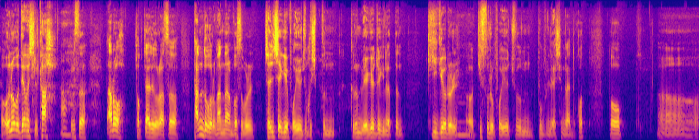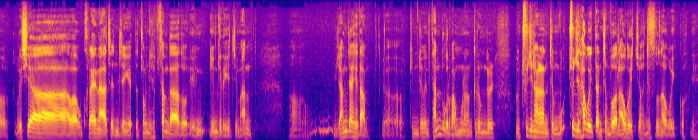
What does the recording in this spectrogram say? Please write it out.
언어부 되면 싫다. 그래서 따로 독자적으로 와서 단독으로 만나는 모습을 전 세계에 보여주고 싶은 그런 외교적인 어떤 기교를 음. 어, 기술을 보여준 부분이라 생각하는데 곧또 어, 러시아와 우크라이나 전쟁의 어떤 종교 협상과도 연, 연계되겠지만 어, 양자회담 어, 김정은이 단독으로 방문하는 그런 걸 추진하는 정보 추진하고 있다는 정보가 나오고 있죠 뉴스도 나오고 있고 예.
